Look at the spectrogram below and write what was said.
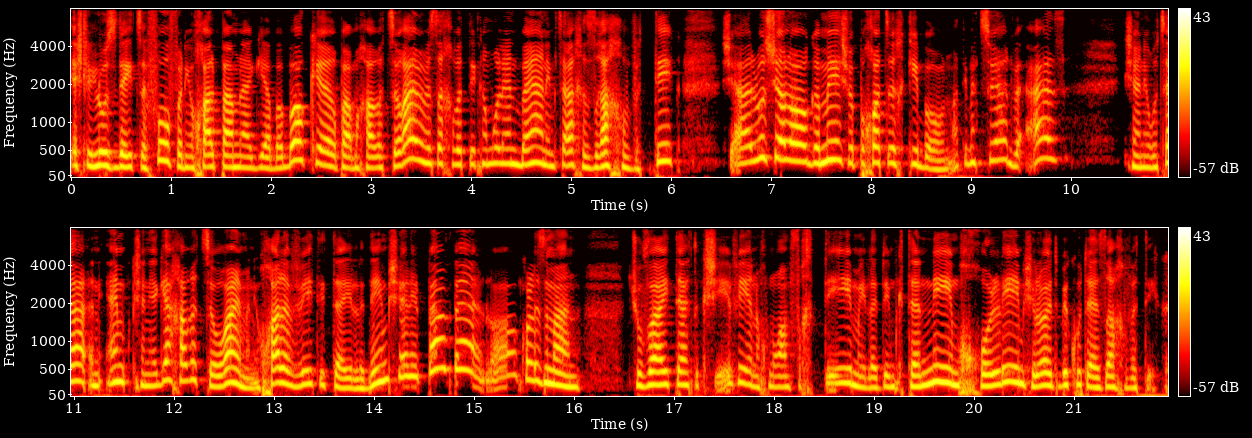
יש לי לו"ז די צפוף, אני אוכל פעם להגיע בבוקר, פעם אחר הצהריים עם אזרח ותיק, אמרו לי אין בעיה, אני אמצא לך אזרח ותיק שהלו"ז שלו גמיש ופחות צריך קיבעון. אמרתי מצוין, ואז כשאני רוצה, אני, כשאני אגיע אחר הצהריים, אני אוכל להביא איתי את הילדים שלי פעם ב... לא כל הזמן. התשובה הייתה, תקשיבי, אנחנו נורא מפחדים, ילדים קטנים, חולים, שלא ידביקו את האזרח ותיק.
